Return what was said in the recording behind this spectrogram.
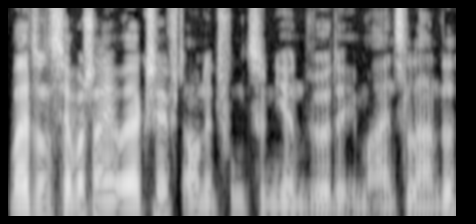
Weil sonst ja wahrscheinlich euer Geschäft auch nicht funktionieren würde im Einzelhandel.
